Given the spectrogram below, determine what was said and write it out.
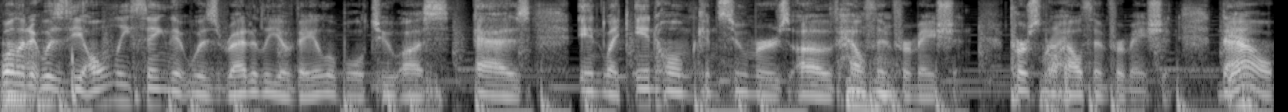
Well, and it Um, was the only thing that was readily available to us as in like in-home consumers of health Mhm. information, personal Right. health information. Yeah. Now,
